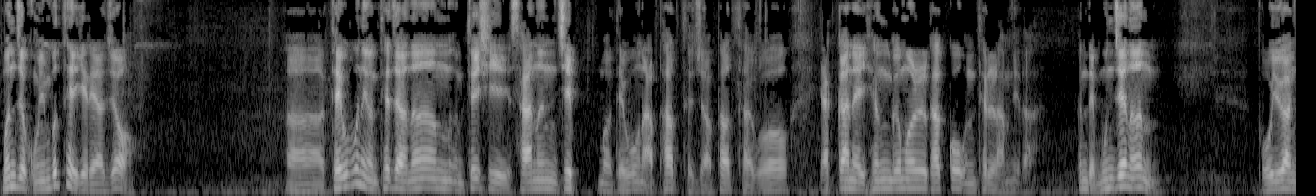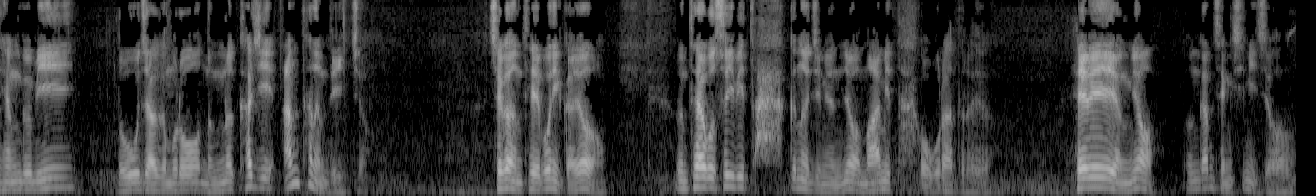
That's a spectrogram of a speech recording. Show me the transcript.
먼저 고민부터 해결해야죠. 어, 대부분의 은퇴자는 은퇴 시 사는 집, 뭐 대부분 아파트죠. 아파트하고 약간의 현금을 갖고 은퇴를 합니다. 근데 문제는 보유한 현금이 노후 자금으로 넉넉하지 않다는 데 있죠. 제가 은퇴해 보니까요. 은퇴하고 수입이 딱 끊어지면요. 마음이 딱 오그라들어요. 해외여행요. 은감생심이죠.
